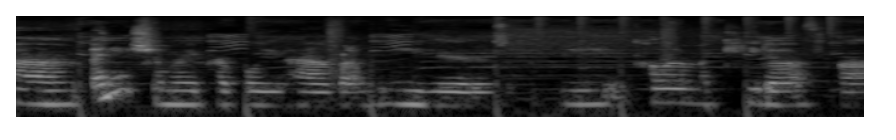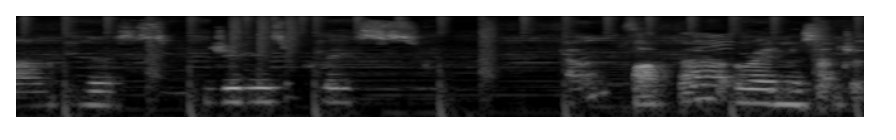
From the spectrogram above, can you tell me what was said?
Um, any shimmery purple you have, I'm going to use the color Makita from this Juvia's Place palette. Plop that right in the center.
